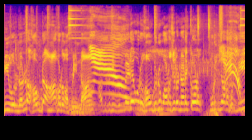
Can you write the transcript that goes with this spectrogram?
நீ ஒரு நல்ல ஹவுண்டா ஆகணும் அப்படின்னா அதுக்கு நீ உண்மையிலே ஒரு ஹவுண்டுன்னு மனசுல நினைக்கணும். புரிஞ்சுதாடா தம்பி?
